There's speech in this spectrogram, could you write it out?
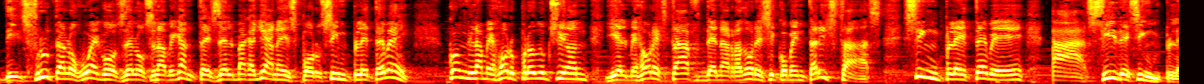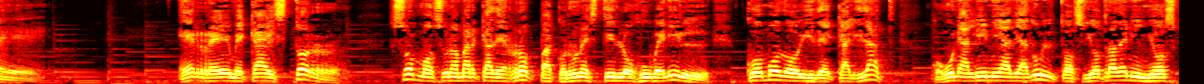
Disfruta los juegos de los navegantes del Magallanes por Simple TV, con la mejor producción y el mejor staff de narradores y comentaristas. Simple TV, así de simple. RMK Store. Somos una marca de ropa con un estilo juvenil, cómodo y de calidad, con una línea de adultos y otra de niños,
